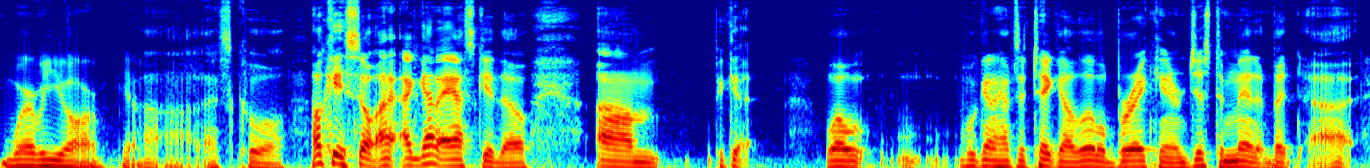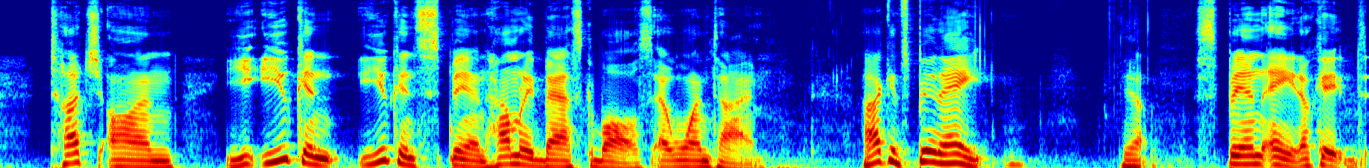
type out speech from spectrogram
wherever you are. Yeah. Ah, that's cool. Okay, so I, I got to ask you though, um, because well, we're gonna have to take a little break here in just a minute, but uh, touch on you, you can you can spin how many basketballs at one time? I can spin eight. Yeah. Spin eight. Okay, d-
